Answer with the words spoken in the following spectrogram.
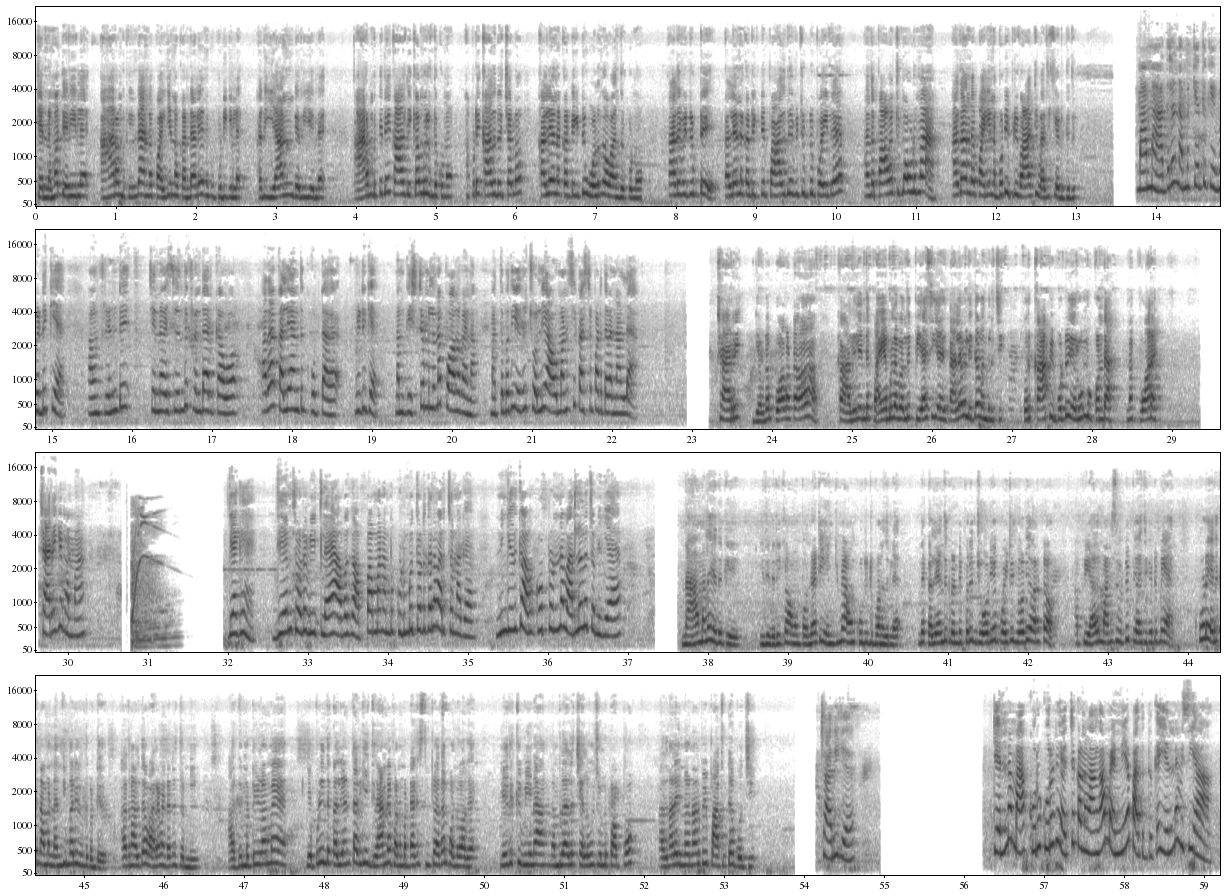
என்னமா தெரியல. ஆரம்பத்துல அந்த பையனை கண்டாலே எனக்கு பிடிக்கல. அது ஏன்னு தெரியல. ஆரம்பத்திலே கால் திக்காம இருந்துக்கணும். அப்படி காது வச்சாலும் கல்யாணம் கட்டிக்கிட்டு ஒழுங்கா வாழ்ந்துக்கணும். அதை விட்டுவிட்டு கல்யாணம் கட்டிக்கிட்டு பாதி விட்டுவிட்டு போயிட்டு அந்த பாவம் சும்மா விடுமா? அதான் அந்த பையனை போட்டு இப்படி வாத்தி வதக்கி எடுக்குது மாமா அதெல்லாம் நமக்கு எதுக்கு? விடுக்க. அவன் ஃப்ரெண்டு சின்ன வயசுல இருந்து ஃப்ரெண்டா இருக்காவோ? அதான் கல்யாணத்துக்கு கூப்பிட்டாங்க. விடுக்க. நமக்கு இஷ்டம் இல்லைன்னா போக வேணாம். மத்தபடி எதுவும் சொல்லி அவன் மனசு கஷ்டப்படுத்த வேணாம்ல. சரி எவ்வளோ போகட்டும். காலையில இந்த பயமில் வந்து பேசி என் தலைவலி தான் வந்துருச்சு. ஒரு காப்பி போட்டு என் ரூமுக்கு கொண்டா. நான் போறேன். சரிங்க மாமா. ஏங்க ஜேம்ஸோட வீட்டில் அவங்க அப்பா அம்மா நம்ம குடும்பத்தோட தானே வர சொன்னாங்க. நீங்க எதுக்கு அவ கூப்பிட்டு வரலன்னு சொன்னீங்க? நாமளே எதுக்கு? இது வரைக்கும் அவன் பொண்டாட்டி எங்கேயுமே அவன் கூட்டிட்டு போனதில்ல. இந்த கல்யாணத்துக்கு ரெண்டு பேரும் ஜோடியா போயிட்டு ஜோடியா வரட்டும். அப்பயாவது மனசு விட்டு பேசிக்கிட்டுமே கூட எதுக்கு நம்ம நந்தி மாதிரி இருந்துக்கிட்டு அதனால தான் வர வேண்டாம்னு சொன்னி அது மட்டும் இல்லாம எப்படி இந்த கல்யாணத்தை அவங்க கிராண்டா பண்ண மாட்டாங்க? சிம்பிளா தான் பண்ணுவாங்க. எதுக்கு வீணா? நம்மளால செலவு சொல்லி பார்ப்போம். அதனால இன்னொரு நாள் போய் பார்த்துட்டே போச்சு. சரிங்க. குறு குறு எச்சு பண்ணுவாங்க என்ன விஷயம்?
